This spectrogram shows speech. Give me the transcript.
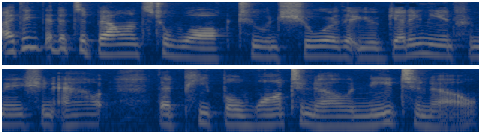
I think that it's a balance to walk to ensure that you're getting the information out that people want to know and need to know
